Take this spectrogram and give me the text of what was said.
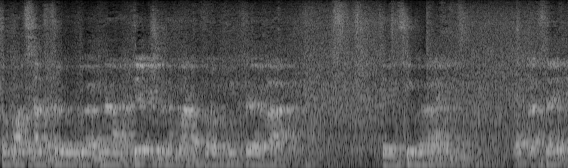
સમાજશાસ્ત્ર વિભાગના અધ્યક્ષ અને મારા પરમ મિત્ર એવા જયસિંહભાઈ, દાદા સાહેબ,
